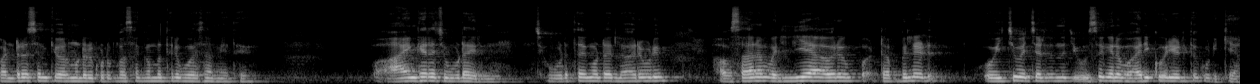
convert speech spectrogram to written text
പണ്ട് ദിവസം എനിക്ക് ഓർമ്മയുണ്ട് ഒരു കുടുംബസംഗമത്തിന് പോയ സമയത്ത് ഭയങ്കര ചൂടായിരുന്നു. ചൂടത്തെ കൊണ്ട് എല്ലാവരും കൂടിയും അവസാനം വലിയ ഒരു ടബിലെടു ഒഴിച്ച് വെച്ചെടുത്തുന്ന ജ്യൂസ് ഇങ്ങനെ വാരിക്കോരി എടുത്ത് കുടിക്കുക.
